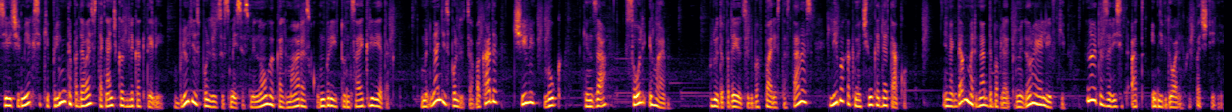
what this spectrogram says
Севиче в Мексике принято подавать в стаканчиках для коктейлей. В блюде используются смеси осьминога, кальмара, скумбрии, тунца и креветок. В маринаде используется авокадо, чили, лук, кинза, соль и лайм. Блюдо подается либо в паре с тостадос, либо как начинка для тако. Иногда в маринад добавляют помидоры и оливки, но это зависит от индивидуальных предпочтений.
